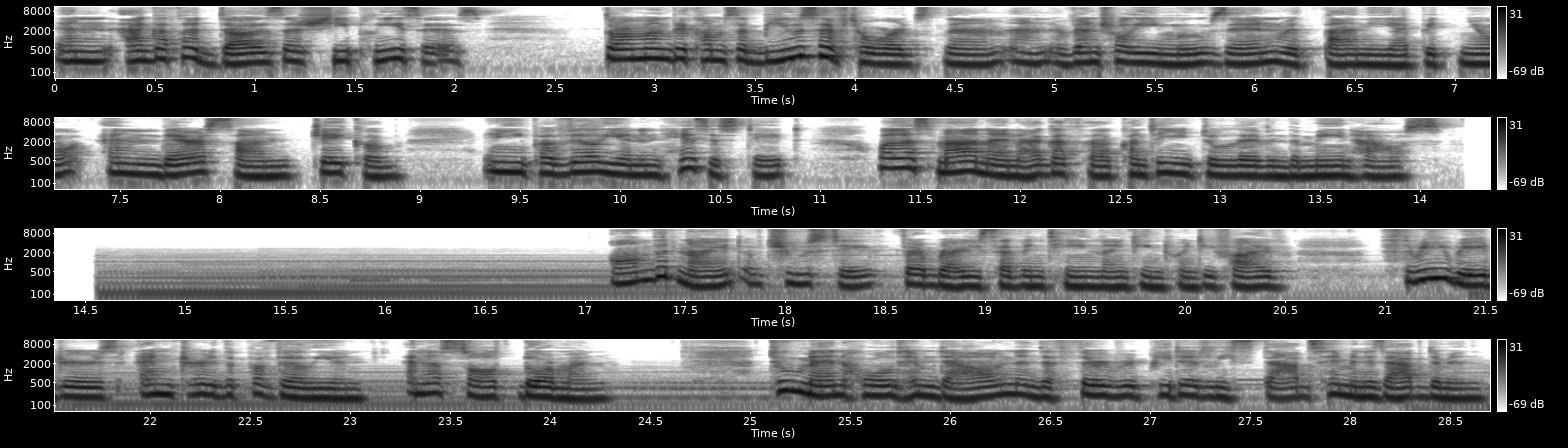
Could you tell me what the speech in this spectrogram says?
and Agatha does as she pleases. Dorman becomes abusive towards them and eventually moves in with Tani Epitnyo and their son, Jacob, in a pavilion in his estate, while Asmana and Agatha continue to live in the main house. On the night of Tuesday, February 17, 1925, three raiders enter the pavilion and assault Dorman. Two men hold him down, and the third repeatedly stabs him in his abdomen.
